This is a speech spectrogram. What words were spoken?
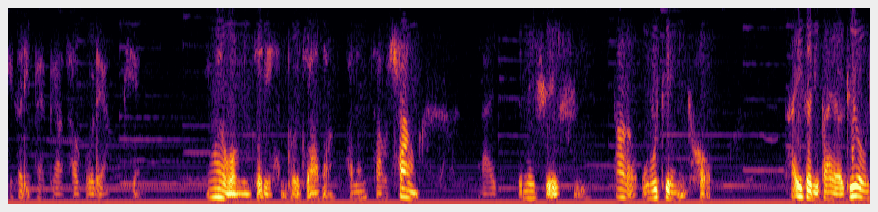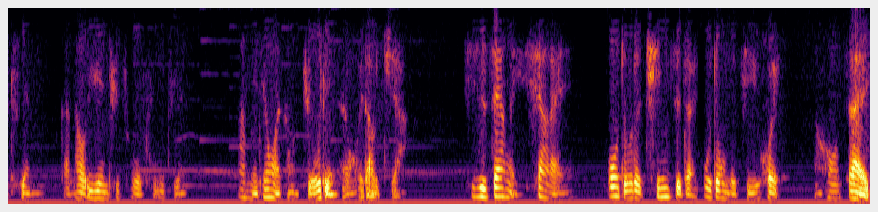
一个礼拜不要超过两天，因为我们这里很多家长可能早上来这边学习，到了五点以后，他一个礼拜有六天赶到医院去做复健，那每天晚上九点才回到家。其实这样下来，剥夺了亲子的互动的机会，然后在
